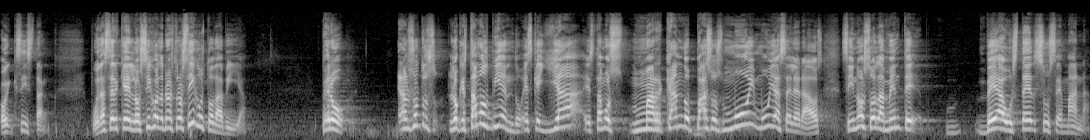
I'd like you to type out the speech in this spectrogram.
o existan. Puede ser que los hijos de nuestros hijos todavía. Pero nosotros lo que estamos viendo es que ya estamos marcando pasos muy, muy acelerados. Si no solamente vea usted su semana.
